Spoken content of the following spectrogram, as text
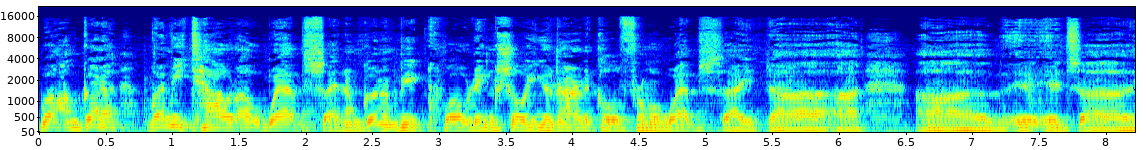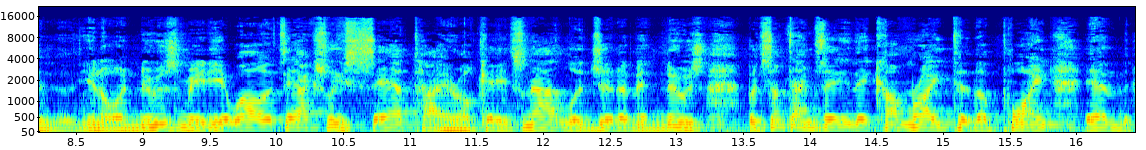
well, I'm going to let me tout a website. I'm going to be quoting, showing you an article from a website. Uh, uh, uh, it's a you know a news media. Well, it's actually satire. Okay, it's not legitimate news, but sometimes they, they come right to the point, and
